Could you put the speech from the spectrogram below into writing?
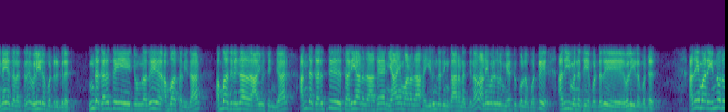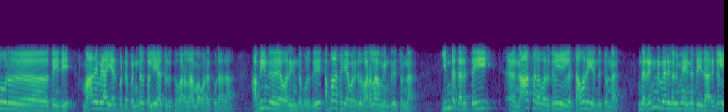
இணையதளத்தில் வெளியிடப்பட்டிருக்கிறது. இந்த கருத்தை சொன்னது அப்பாஸ் அலி தான். அப்பாஸ் அலி தான் அதை ஆய்வு செஞ்சார். அந்த கருத்து சரியானதாக நியாயமானதாக இருந்ததின் காரணத்தினால் அனைவர்களும் ஏற்றுக்கொள்ளப்பட்டு அதையும் என்ன செய்யப்பட்டது? வெளியிடப்பட்டது. அதே மாதிரி இன்னொரு ஒரு செய்தி மாதவிடாய் ஏற்பட்ட பெண்கள் பள்ளியாசலுக்கு வரலாமா வரக்கூடாதா? அப்படின்னு வருகின்ற பொழுது அப்பாஸ் அலி அவர்கள் வரலாம் என்று சொன்னார். இந்த கருத்தை நாசர் அவர்கள் தவறு என்று சொன்னார். இந்த ரெண்டு பேர்களுமே என்ன செய்தார்கள்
